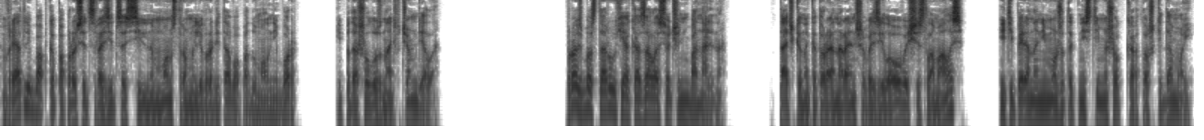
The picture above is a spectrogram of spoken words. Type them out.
Вряд ли бабка попросит сразиться с сильным монстром или вроде того, подумал Небор, и подошел узнать, в чем дело. Просьба старухи оказалась очень банальна. Тачка, на которой она раньше возила овощи, сломалась, и теперь она не может отнести мешок картошки домой.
